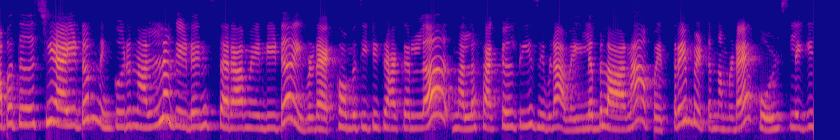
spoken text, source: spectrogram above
അപ്പൊ തീർച്ചയായിട്ടും നിങ്ങൾക്ക് ഒരു നല്ല ഗൈഡൻസ് തരാൻ വേണ്ടിയിട്ട് ഇവിടെ കോമ്പറ്റേറ്റീവ് ക്രാക്കറിൽ നല്ല ഫാക്കൽറ്റീസ് ഇവിടെ അവൈലബിൾ ആണ്. അപ്പൊ എത്രയും പെട്ടെന്ന് നമ്മുടെ കോഴ്സിലേക്ക്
